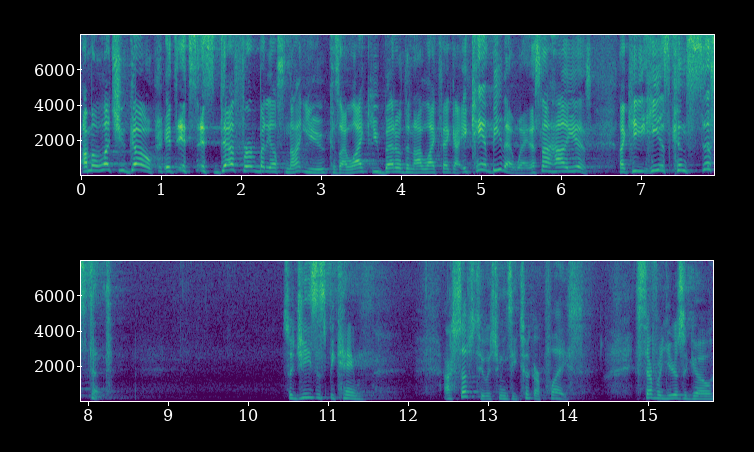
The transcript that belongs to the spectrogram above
I'm gonna let you go. It, it's, it's death for everybody else, not you, because I like you better than I like that guy. It can't be that way. That's not how he is. Like, he, he is consistent. So Jesus became our substitute, which means he took our place. Several years ago,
